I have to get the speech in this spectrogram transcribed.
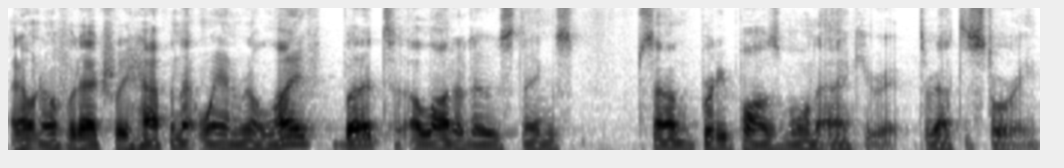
I don't know if it actually happened that way in real life, but a lot of those things sound pretty plausible and accurate throughout the story.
